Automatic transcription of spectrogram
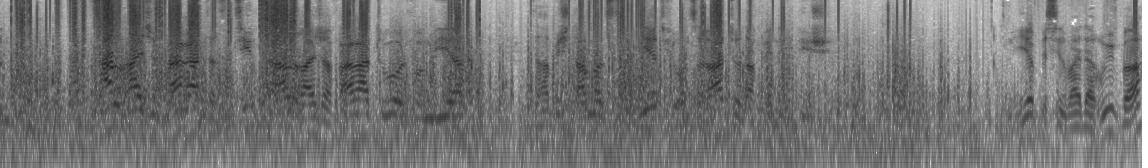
Und zahlreiche Fahrrad, das Team zahlreicher Fahrradtouren von mir. Da habe ich damals trainiert für unsere Radtour nach Venedig. Und hier ein bisschen weiter rüber.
